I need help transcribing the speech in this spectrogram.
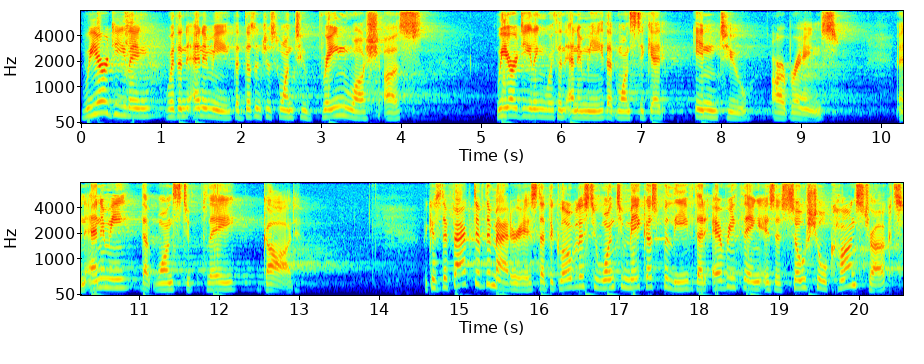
We are dealing with an enemy that doesn't just want to brainwash us. We are dealing with an enemy that wants to get into our brains. An enemy that wants to play God. Because the fact of the matter is that the globalists who want to make us believe that everything is a social construct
